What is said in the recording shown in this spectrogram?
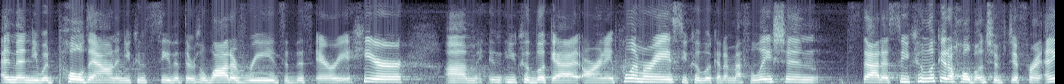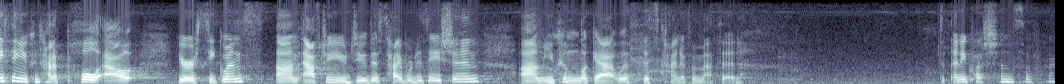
and then you would pull down and you can see that there's a lot of reads in this area here. Um, you could look at RNA polymerase, you could look at a methylation status. So you can look at a whole bunch of different, anything you can kind of pull out your sequence um, after you do this hybridization, um, you can look at with this kind of a method. Any questions so far?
